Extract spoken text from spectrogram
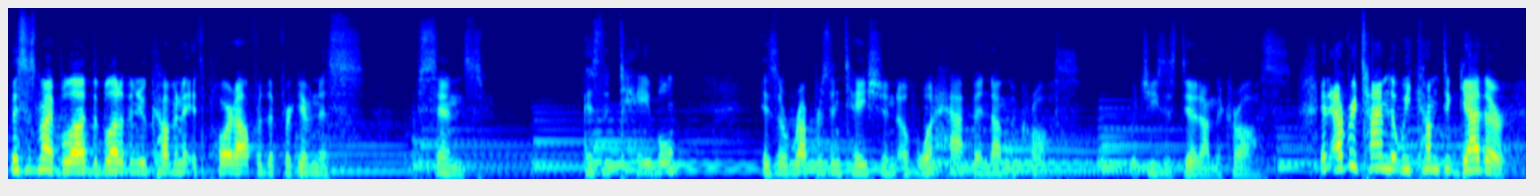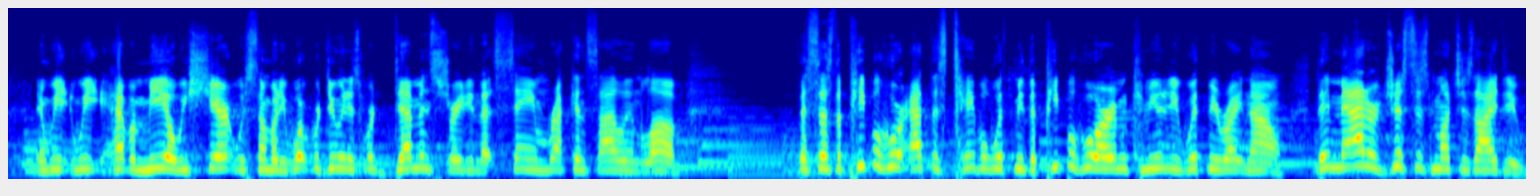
this is my blood, the blood of the new covenant. It's poured out for the forgiveness of sins. As the table is a representation of what happened on the cross, what Jesus did on the cross. And every time that we come together and we, we have a meal, we share it with somebody, what we're doing is we're demonstrating that same reconciling love that says the people who are at this table with me, the people who are in community with me right now, they matter just as much as I do.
